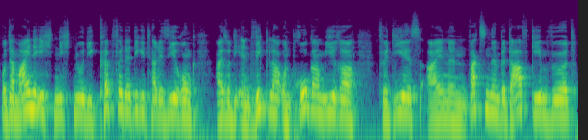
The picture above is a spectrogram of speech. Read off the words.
Und da meine ich nicht nur die Köpfe der Digitalisierung, also die Entwickler und Programmierer, für die es einen wachsenden Bedarf geben wird,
